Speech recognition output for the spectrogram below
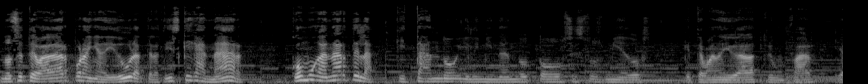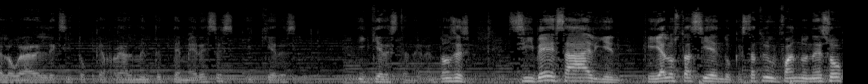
No se te va a dar por añadidura, te la tienes que ganar. ¿Cómo ganártela? Quitando y eliminando todos estos miedos que te van a ayudar a triunfar y a lograr el éxito que realmente te mereces y quieres y quieres tener. Entonces, si ves a alguien que ya lo está haciendo, que está triunfando en eso,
